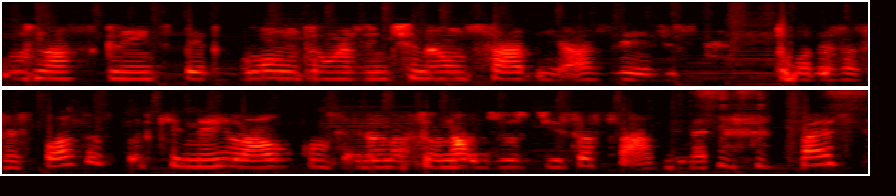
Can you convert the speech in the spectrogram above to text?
os nossos clientes perguntam, a gente não sabe, às vezes, todas as respostas, porque nem lá o Conselho Nacional de Justiça sabe, né? Mas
